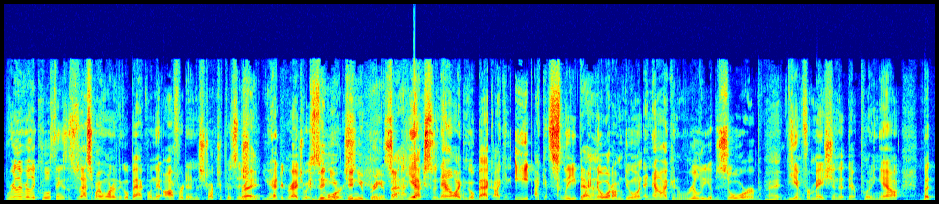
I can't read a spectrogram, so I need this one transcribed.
Really, really cool things. So that's why I wanted to go back when they offered an instructor position. Right. You had to graduate the then you- then you bring it So, back. Yeah, so now I can go back. I can eat. I can sleep. I know what I'm doing, and now I can really absorb Right. the information that they're putting out. But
